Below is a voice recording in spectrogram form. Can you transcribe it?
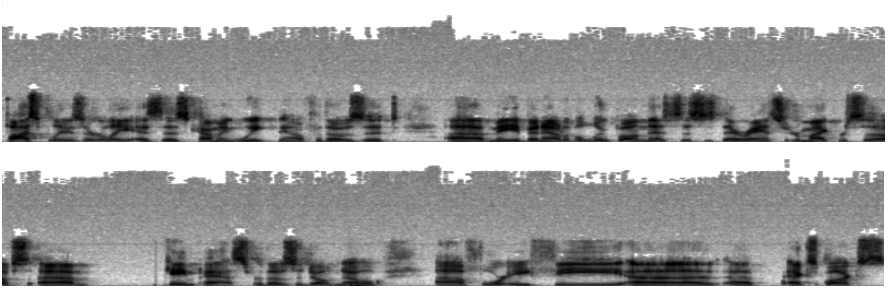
possibly as early as this coming week. Now, for those that uh, may have been out of the loop on this, this is their answer to Microsoft's um, Game Pass. For those that don't know, uh, for a fee, uh, Xbox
